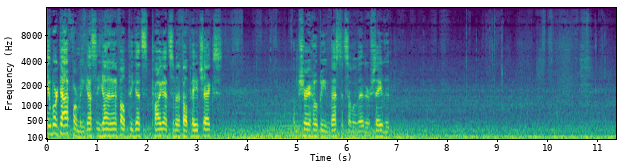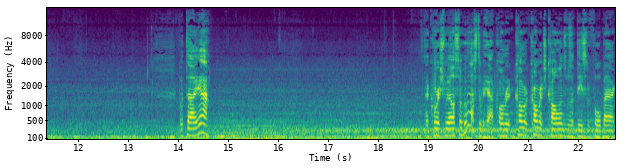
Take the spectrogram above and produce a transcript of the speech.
it worked out for me. He got, he got an NFL. He got probably got some NFL paychecks. I'm sure. I hope he invested some of it or saved it. But uh, yeah. Of course, we also who else did we have? Conredge Collins was a decent fullback.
